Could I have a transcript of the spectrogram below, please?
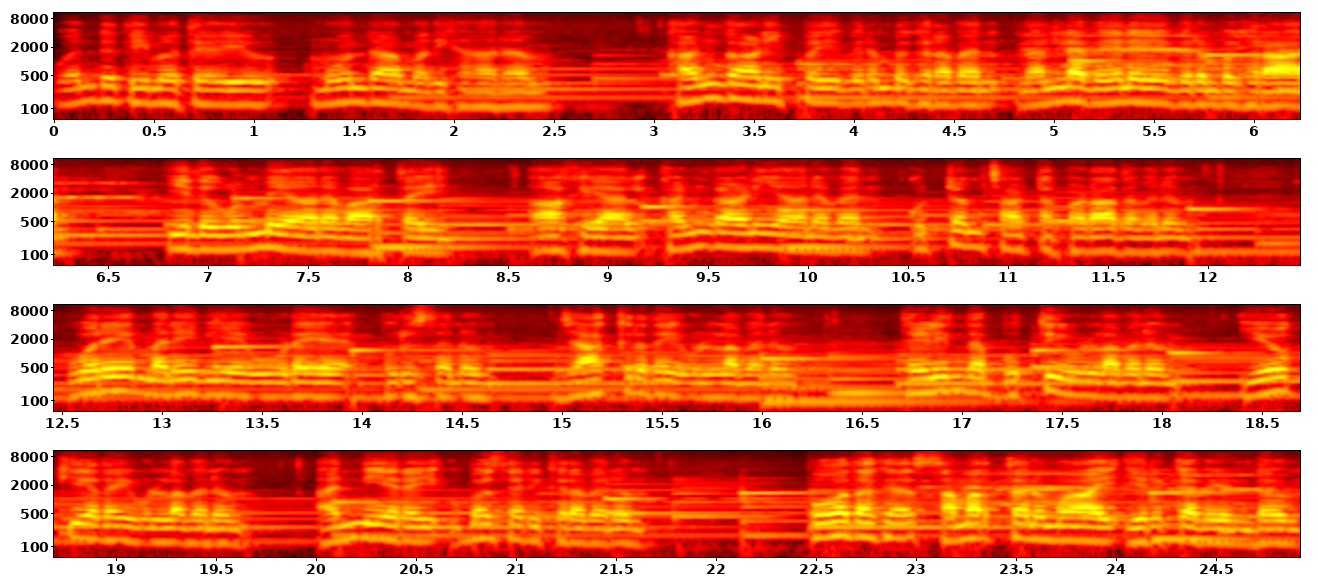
ஒன்று தீமத்தேயு மூன்றாம் அதிகாரம். கண்காணிப்பை விரும்புகிறவன் நல்ல வேலையை விரும்புகிறான். இது உண்மையான வார்த்தை. ஆகையால் கண்காணியானவன் குற்றம் சாட்டப்படாதவனும் ஒரே மனைவியை உடைய புருஷனும் ஜாக்கிரதை உள்ளவனும் தெளிந்த புத்தி உள்ளவனும் யோக்கியதை உள்ளவனும் அந்நியரை உபசரிக்கிறவனும் போதக சமர்த்தனுமாய் இருக்க வேண்டும்.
